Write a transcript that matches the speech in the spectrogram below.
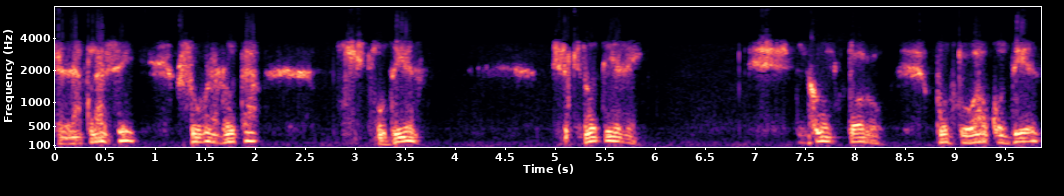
en la clase sube la nota un 10. El que no tiene ningún toro puntuado con 10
